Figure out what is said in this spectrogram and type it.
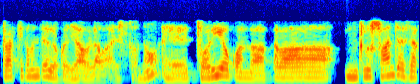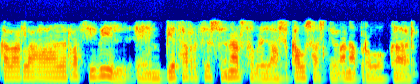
prácticamente lo que ya hablaba esto, ¿no? Eh, Torio cuando acaba, incluso antes de acabar la guerra civil, eh, empieza a reflexionar sobre las causas que van a provocar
